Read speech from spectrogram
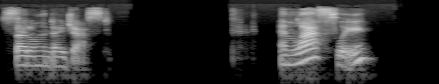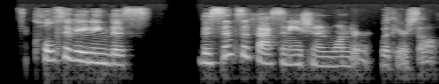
settle and digest. And lastly, cultivating this, this sense of fascination and wonder with yourself.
